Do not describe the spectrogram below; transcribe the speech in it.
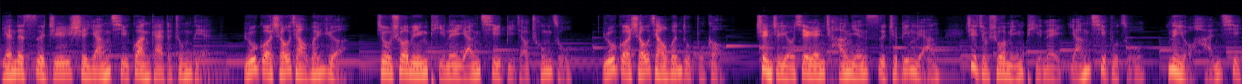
人的四肢是阳气灌溉的终点。如果手脚温热，就说明体内阳气比较充足；如果手脚温度不够，甚至有些人常年四肢冰凉，这就说明体内阳气不足，内有寒气。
